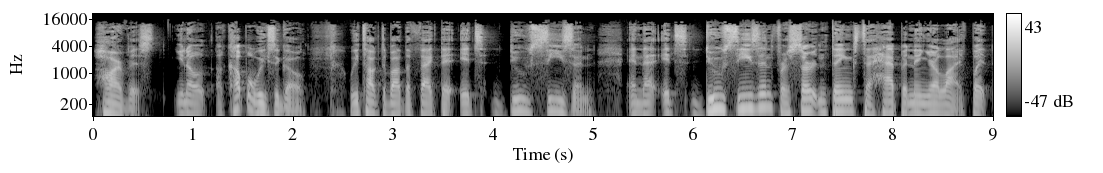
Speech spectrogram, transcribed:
harvest you know, a couple weeks ago, we talked about the fact that it's due season and that it's due season for certain things to happen in your life. But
